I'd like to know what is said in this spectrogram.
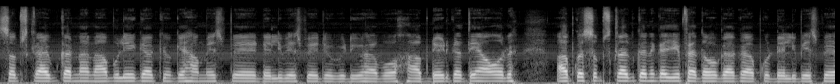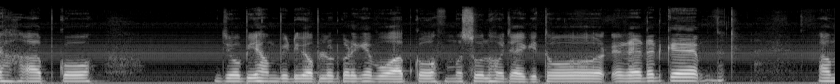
सब्सक्राइब करना ना भूलिएगा, क्योंकि हम इस पे डेली बेस पे जो वीडियो है वो अपडेट करते हैं और आपको सब्सक्राइब करने का ये फ़ायदा होगा कि आपको डेली बेस पे आपको जो भी हम वीडियो अपलोड करेंगे वो आपको मसूल हो जाएगी। तो रेडट के हम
